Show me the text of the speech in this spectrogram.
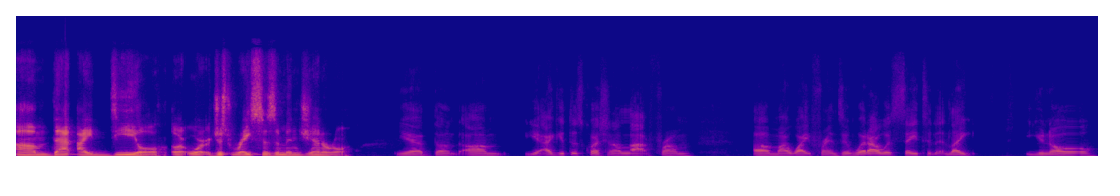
um, that ideal or, or just racism in general? Yeah um yeah i get this question a lot from uh, my white friends. And what i would say to them like you know,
